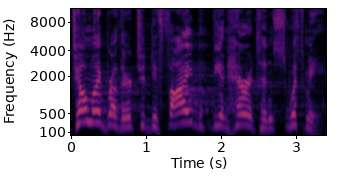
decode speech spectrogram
tell my brother to divide the inheritance with me.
